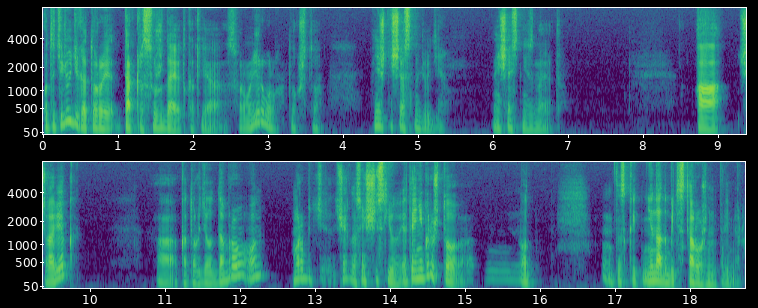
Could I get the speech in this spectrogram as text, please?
вот эти люди, которые так рассуждают, как я сформулировал только что, они же несчастные люди. Они счастья не знают. А человек, э, который делает добро, он может быть человек достаточно счастливый. Это я не говорю, что вот, так сказать, не надо быть осторожным, например,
